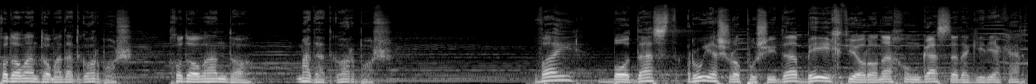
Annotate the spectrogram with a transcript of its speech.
Худовандо мададгор бош. Худовандо мададгор бош. Вай бо даст рӯяшро пӯшида беихтиёрона хунгас зада гирья кард.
